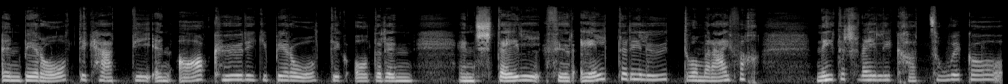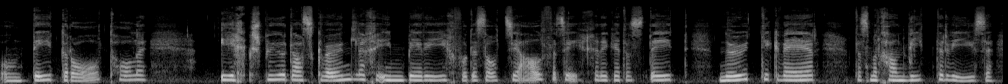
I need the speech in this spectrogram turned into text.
eine Beratung hätte, eine angehörige Beratung oder eine, eine Stelle für ältere Leute, wo man einfach niederschwellig kann zugehen und dort Rat holen ich spüre das gewöhnlich im Bereich der Sozialversicherungen, dass dort nötig wäre, dass man weiterweisen kann.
